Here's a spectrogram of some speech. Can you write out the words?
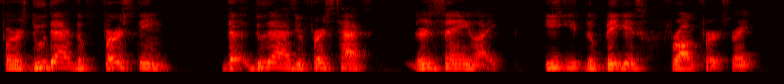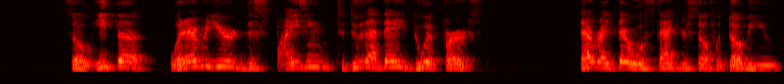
first. Do that the first thing. That do that as your first task. They're saying like eat, eat the biggest frog first, right? So eat the whatever you're despising to do that day, do it first. That right there will stack yourself a W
